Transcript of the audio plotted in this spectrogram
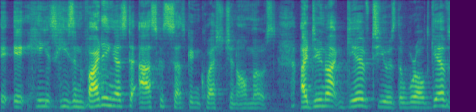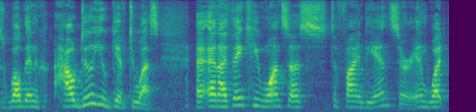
it, it, he's, he's inviting us to ask a second question almost. I do not give to you as the world gives. Well, then, how do you give to us? And I think he wants us to find the answer in what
